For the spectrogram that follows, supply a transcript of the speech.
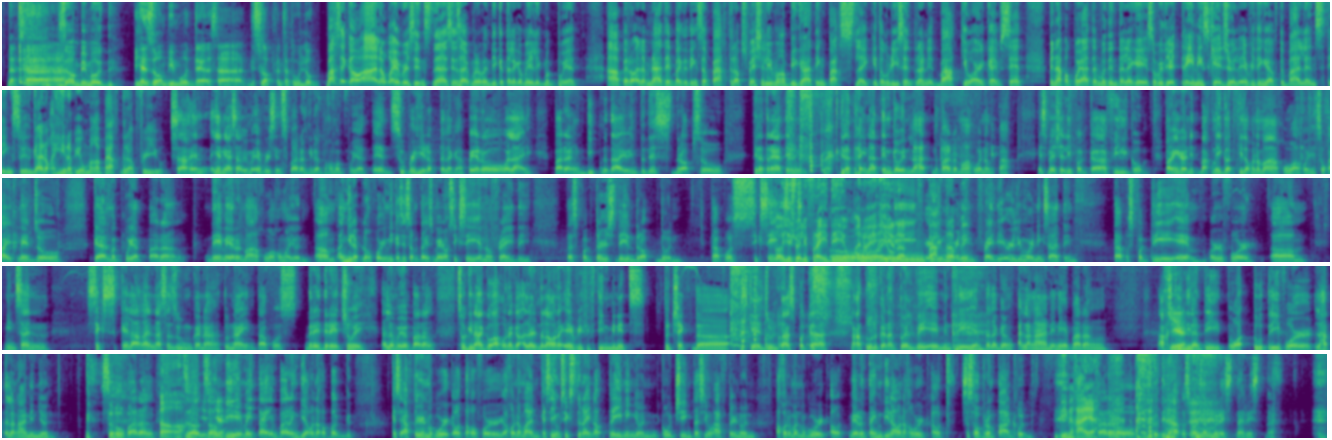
Da, sa, Zombie mode. Yeah, zombie mode dahil sa disruption sa tulog. Bax ikaw, ah, alam ko ever since na sinasabi mo naman di ka talaga mahilig magpuyat. Ah, pero alam natin pagdating sa pack drop, especially yung mga bigating packs like itong recent Run It Back, yung archive set, pinapagpuyatan mo din talaga eh. So with your training schedule, everything you have to balance things with, gaano kahirap yung mga pack drop for you? Sa akin, yun nga, sabi mo ever since parang hirap ako magpuyat. And super hirap talaga. Pero wala eh. Parang deep na tayo into this drop. So, tinatry natin, tinatry natin gawin lahat para makakuha ng pack. Especially pagka feel ko, parang run it back, may gut feel ako na makakuha ko eh. So kahit medyo kailangan magpuyat, parang de meron makakuha ko ngayon. Um, ang hirap lang for me kasi sometimes meron ako 6 a.m. ng Friday. Tapos pag Thursday yung drop doon. Tapos 6 a.m. Oh, usually Friday yung ano eh, Friday, yung pack early drop morning. eh. Friday early morning sa atin. Tapos pag 3 a.m. or 4, um, minsan 6 kailangan nasa Zoom ka na to 9 tapos dire-diretso eh. Alam mo yun, parang so ginagawa ko, nag-alarm na lang ako ng every 15 minutes to check the schedule. tapos pagka nakatulog ka ng 12 a.m., yung 3 a.m. talagang alanganin eh. Parang actually Yeah. hindi lang 3, 2, 3, 4, lahat alanganin yon so parang Oo. zo- Yeah, zombie eh. May time parang hindi ako nakapag kasi after yun mag-workout ako for ako naman kasi yung 6 to 9 ako- training yon coaching tas yung after nun ako naman mag-workout. Meron time hindi na ako naka-workout. So sobrang pagod. Hindi na kaya. Parang oh, hindi ko tinapos pa sabi ko rest na rest na.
